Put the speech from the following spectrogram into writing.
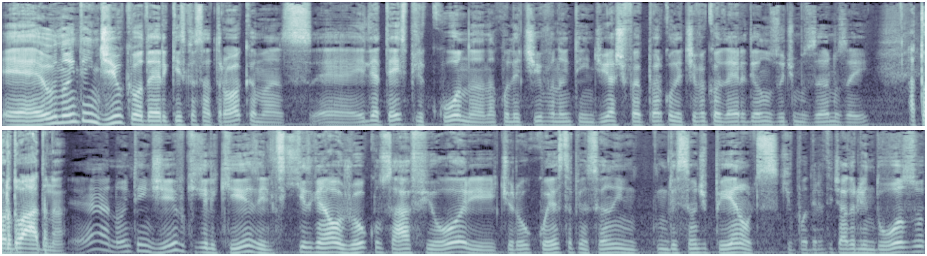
É, eu não entendi o que o Odair quis com essa troca, mas é, ele até explicou na, na, coletiva, não entendi. Acho que foi a pior coletiva que o Odair deu nos últimos anos aí. Atordoado, né? É, não entendi o que, que ele quis. Ele disse que quis ganhar o jogo com o Sarrafiore, tirou o Cuesta pensando em, em decisão de pênaltis, que poderia ter tirado o Lindoso,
